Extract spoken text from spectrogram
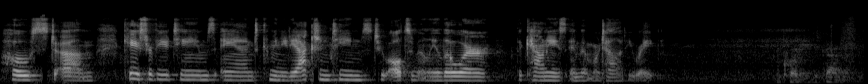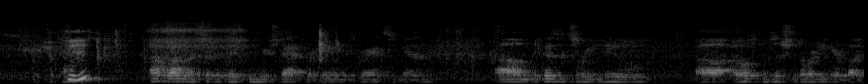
host um, case review teams and community action teams to ultimately lower the county's infant mortality rate. Any questions comments? Commissioner Thomas? I'm, I'm gonna thank your staff for getting these grants again. um, because it's a uh, are those positions already in your budget?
